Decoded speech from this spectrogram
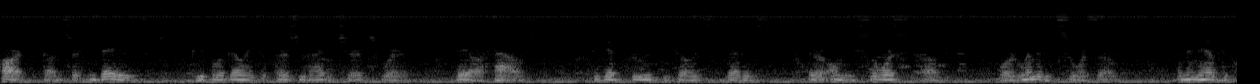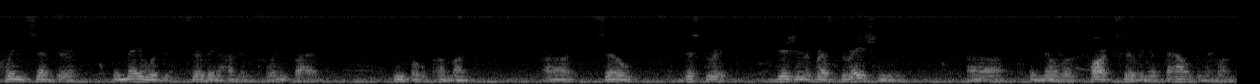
Park on certain days, people are going to First United Church where they are housed to get food because that is their only source of, or limited source of. And then you have the Quinn Center in Maywood that's serving 125 people a month. Uh, so this vision of restoration uh, in Melrose Park serving a thousand a month.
